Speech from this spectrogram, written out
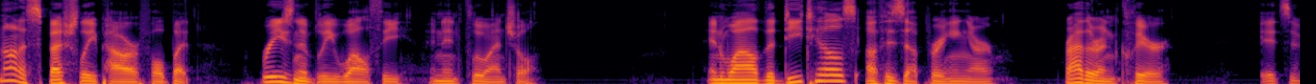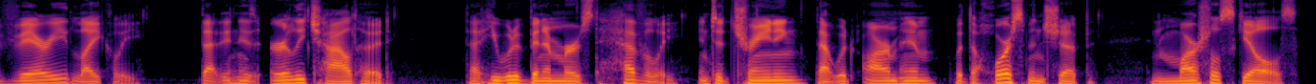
not especially powerful, but reasonably wealthy and influential. And while the details of his upbringing are rather unclear, it's very likely that in his early childhood that he would have been immersed heavily into training that would arm him with the horsemanship and martial skills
